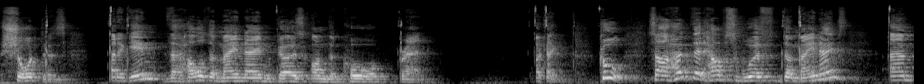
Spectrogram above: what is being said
shorteners. But again, the whole domain name goes on the core brand. Okay, cool. So I hope that helps with domain names. Um,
